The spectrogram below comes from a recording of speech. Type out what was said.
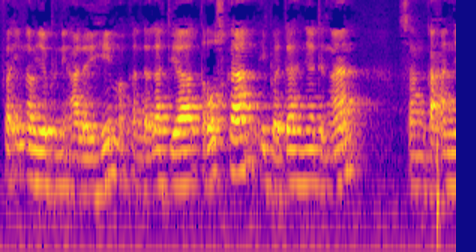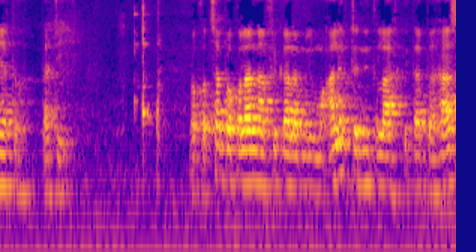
fa innahu yabni alaihi maka adalah dia teruskan ibadahnya dengan sangkaannya tuh tadi. Waqad sabaqala nafi kalamil mu'alif dan ini telah kita bahas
